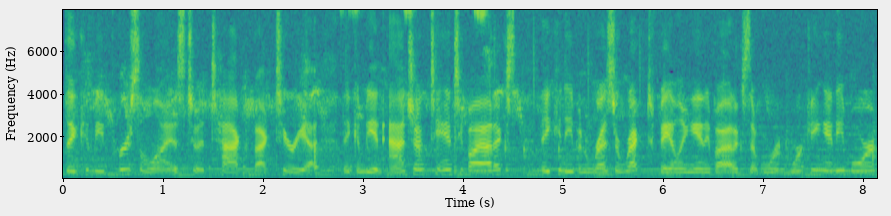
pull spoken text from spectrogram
They can be personalized to attack bacteria. They can be an adjunct to antibiotics. They can even resurrect failing antibiotics that weren't working anymore,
